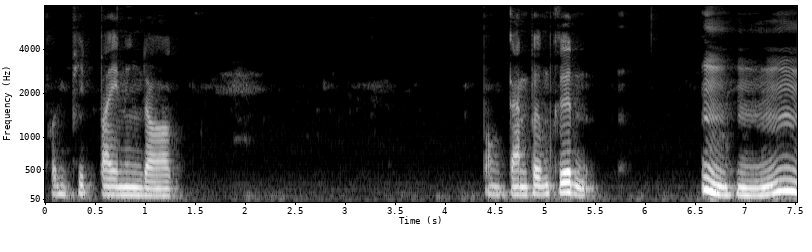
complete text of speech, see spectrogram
พ่นพิษไปหนึ่งดอก ป้องกันเพิ่มขึ้น อือหือ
